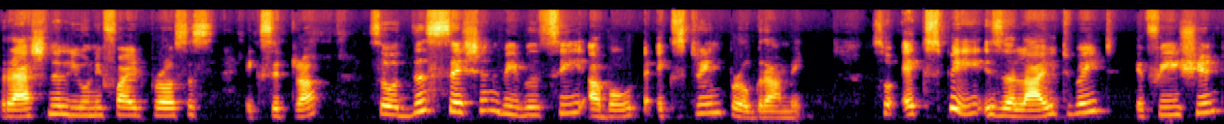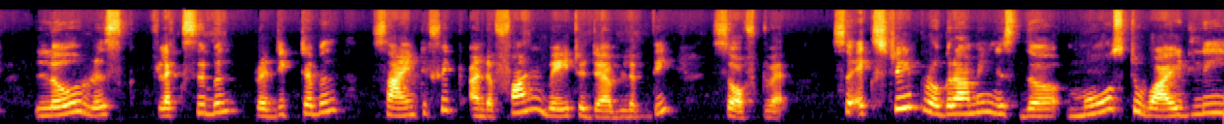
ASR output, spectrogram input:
rational unified process etc so this session we will see about extreme programming. So XP is a lightweight, efficient, low risk, flexible, predictable, scientific and a fun way to develop the software. So extreme programming is the most widely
